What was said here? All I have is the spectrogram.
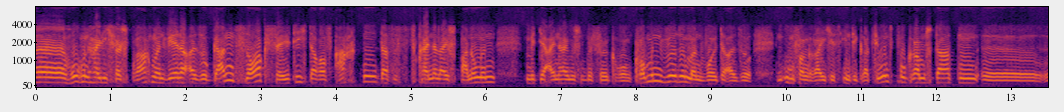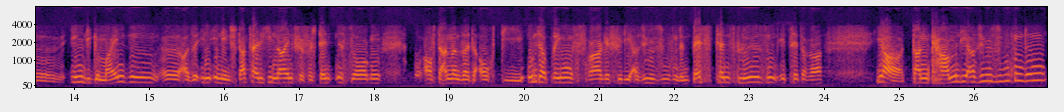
äh, hoch und heilig versprach, man werde also ganz sorgfältig darauf achten, dass es zu keinerlei Spannungen mit der einheimischen Bevölkerung kommen würde. Man wollte also ein umfangreiches Integrationsprogramm starten äh, äh in die Gemeinden, äh, also in, in den Stadtteil hinein für Verständnis sorgen. Auf der anderen Seite auch die Unterbringungsfrage für die Asylsuchenden bestens lösen etc. Ja, dann kamen die Asylsuchenden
